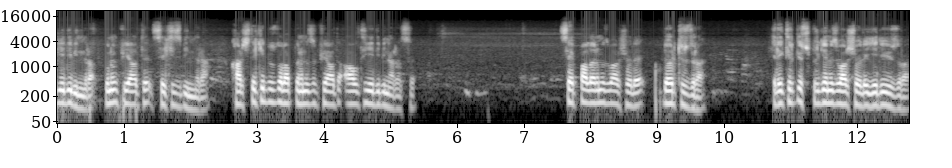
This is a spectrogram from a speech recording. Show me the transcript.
7000 lira. Bunun fiyatı 8000 lira. Karşıdaki buzdolaplarımızın fiyatı 6-7 bin arası. Sehpalarımız var şöyle 400 lira. Elektrikli süpürgemiz var şöyle 700 lira.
